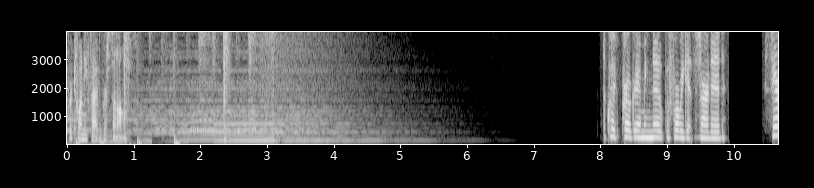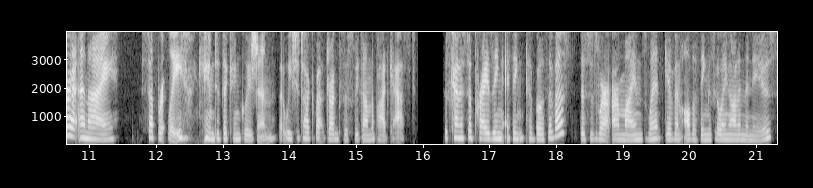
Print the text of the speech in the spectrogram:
for 25% off. A quick programming note before we get started. Sarah and I separately came to the conclusion that we should talk about drugs this week on the podcast. It was kind of surprising, I think, to both of us. This is where our minds went given all the things going on in the news.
